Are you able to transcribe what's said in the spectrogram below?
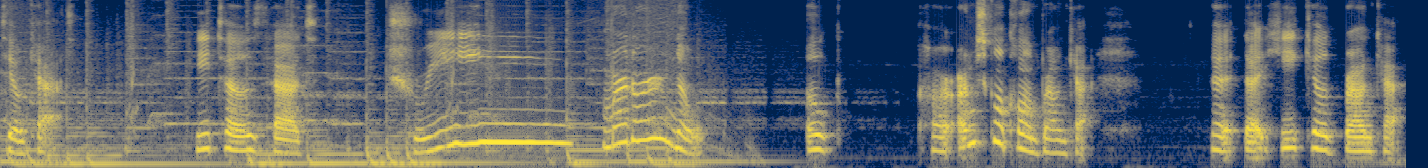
tailed cat. He tells that tree murderer? No. Oak heart. I'm just gonna call him brown cat that he killed Brown Cat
